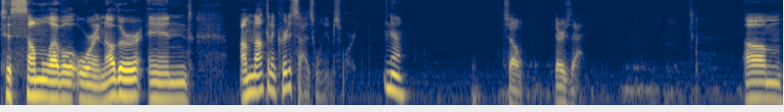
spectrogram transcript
to some level or another, and I'm not going to criticize Williams for it. No. So there's that. Um,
